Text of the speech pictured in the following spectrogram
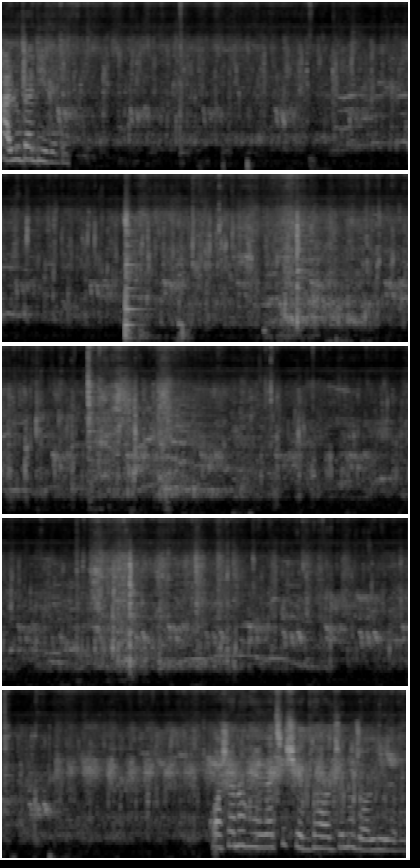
আলুটা দিয়ে দেবো। কষানো হয়ে গেছে সেদ্ধ হওয়ার জন্য জল দিয়ে দেবো।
